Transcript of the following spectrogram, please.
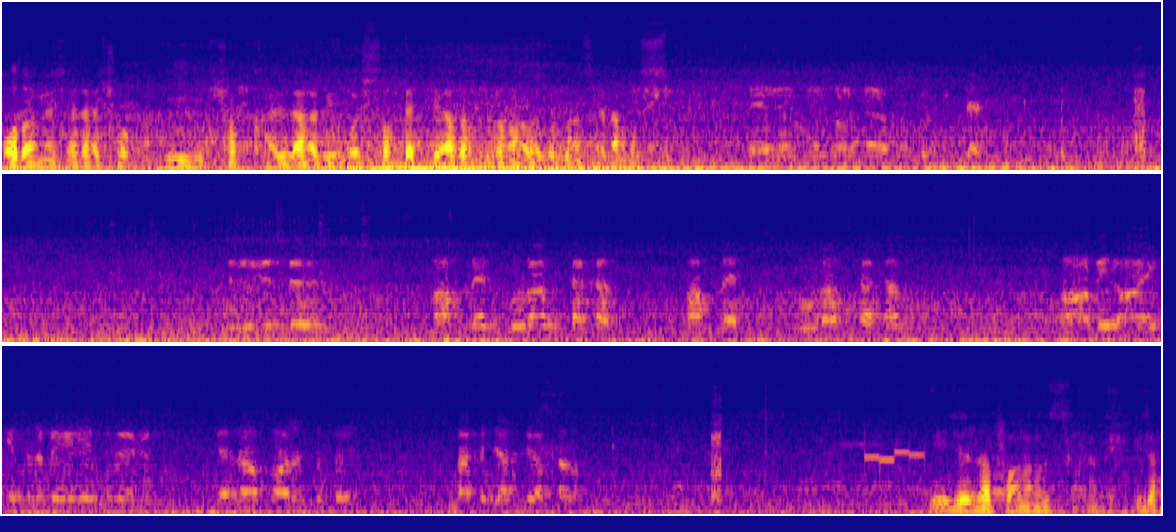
O da mesela çok iyi, çok kallavi, hoş sohbet bir adamdır. Ona da buradan selam olsun. Ahmet Turan Takan. Ahmet Turan Takan. A1 A2 sınıfı ehliyeti mevcut. Ceza puanı 0. Sakıncası yok tamam. İyi ceza puanımız sıfırmış. Güzel.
